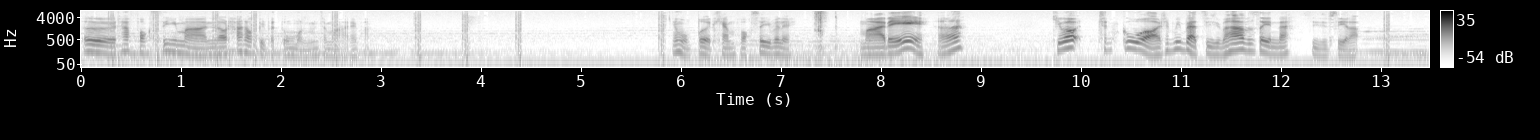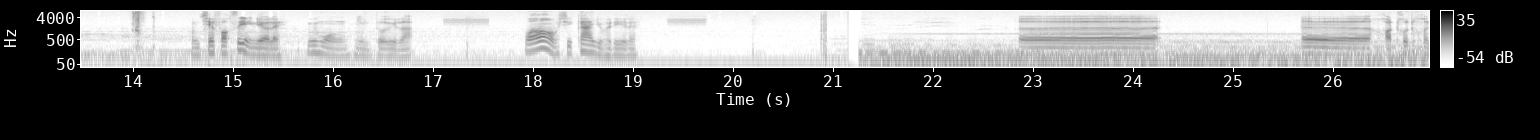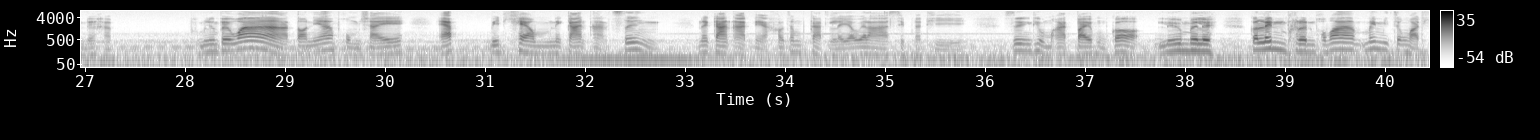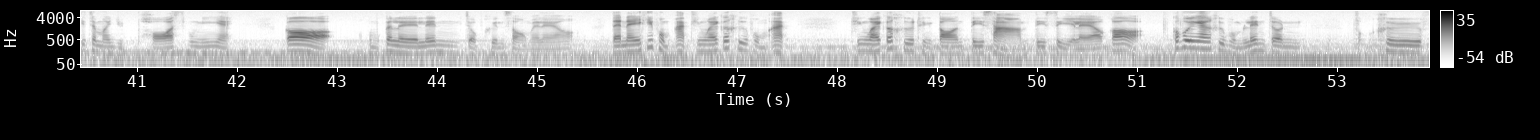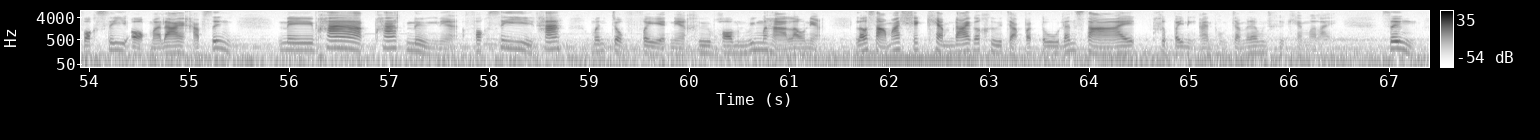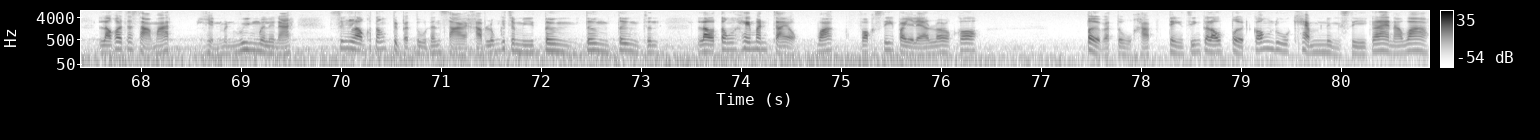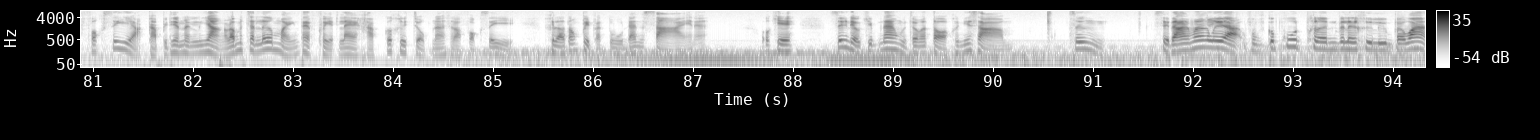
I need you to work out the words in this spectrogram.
ออ ถ้าฟ็อกซี่มาแล้วถ้าเราปิดประตูหมดมันจะมาได้ปะงั้นผมเปิดแคมฟ็อกซี่ไปเลย มาเด้ฮะ คิดว่าฉันกลัว ฉันมีแบต 45%นะ 44 ละ ผมเช็คฟ็อกซี่อย่างเดียวเลย ไม่ห่วงหุ่นตัวอื่นละ ว้าว ชิก้าอยู่พอดีเลย เออ เออ ขอโทษทุกคนด้วยครับ ผมลืมไปว่าตอนนี้ผมใช้แอปบิทแคมในการอัดซึ่งในการอัดเนี่ยเขาจำกัดระยะเวลา 10 นาที ซึ่งที่ผมอัดไปผมก็ลืมไปเลย ก็เล่นเพลิน เพราะว่าไม่มีจังหวะที่จะมาหยุดพอสพวกนี้ไง ก็ผมก็เลยเล่นจบคืน 2 ไปแล้ว แต่ในที่ผมอัดทิ้งไว้ก็คือผมอัดทิ้งไว้ก็คือถึงตอนตีสามตีสี่แล้วก็ก็พูดง่ายๆคือผมเล่นจนคือ Foxy ออกมาได้ครับ ซึ่ง ในภาคภาคหนึ่งเนี่ย Foxy ถ้ามันจบเฟสเนี่ยคือพอมันวิ่งมาหาเราเนี่ย เราสามารถเช็คแคมได้ก็คือจากประตูด้านซ้ายคือไปหนึ่งอันผมจำไม่ได้มันคือแคมอะไร ซึ่งเราก็จะสามารถเห็นมันวิ่งมาเลยนะ ซึ่งเราก็ต้องปิดประตูด้านซ้ายครับแล้วก็จะมีตึงตึงตึงจนเราต้องให้มั่นใจออกว่า Foxy ไปแล้วแล้วเราก็เปิดประตูครับแต่จริงๆก็เราเปิดกล้องดูแคม 1C ก็ได้นะว่า Foxy อะกลับไปที่นั่นหรือยังแล้วมันจะเริ่มใหม่ตั้งแต่เฟสแรกครับก็คือจบนะสำหรับ Foxy คือเราต้องปิดประตูด้านซ้ายนะ โอเค ซึ่งเดี๋ยวคลิปหน้าผมจะมาต่อคืนที่ 3 ซึ่งเสียดายมากเลยอะ ผมก็พูดเพลินไปเลยคือลืมไปว่า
